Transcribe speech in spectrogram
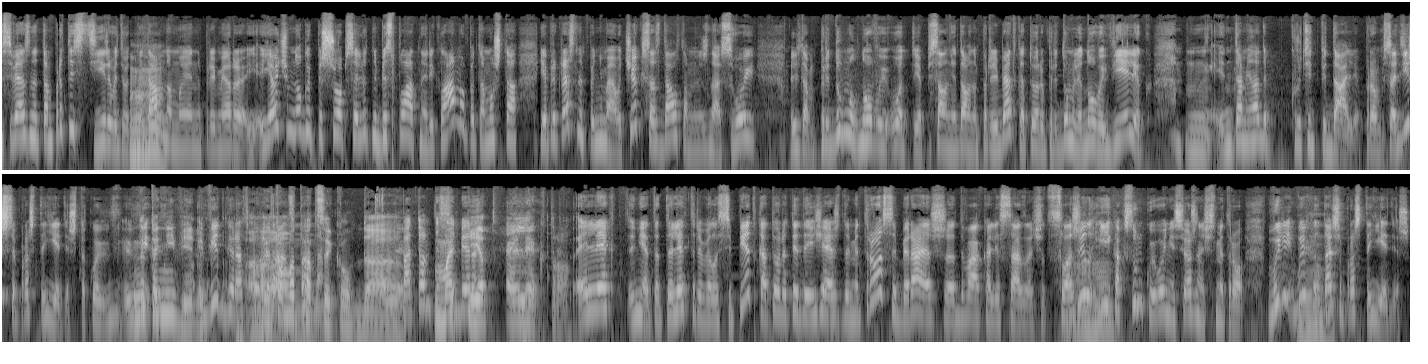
связанное там протестировать. Вот недавно мы, например, я очень много пишу абсолютно бесплатной рекламы, потому что я прекрасно понимаю, вот человек создал там, не знаю, свой, или там придумал новый, вот я писал недавно про ребят, которые придумали новый велик, там не надо крутить педали, прям садишься, просто едешь, такой ви- Ну, это не велик. вид городского Это транспорта. мотоцикл. Да. Потом ты. Мопед. Электро. Элект... Нет, это электровелосипед, который ты доезжаешь до метро, собираешь э, два колеса, значит, сложил, и как сумку его несешь, значит, с метро. Вы... Выехал, дальше просто едешь.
